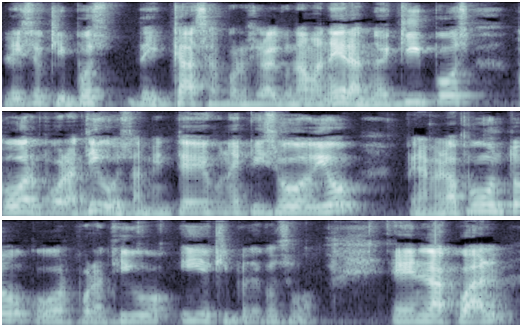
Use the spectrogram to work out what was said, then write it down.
Listo, equipos de casa, por decirlo de alguna manera, no equipos corporativos. También te dejo un episodio, pero me lo apunto, corporativo y equipos de consumo, en la cual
